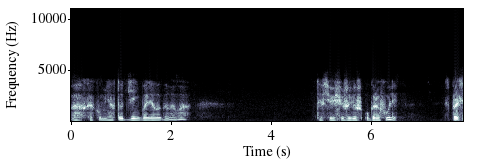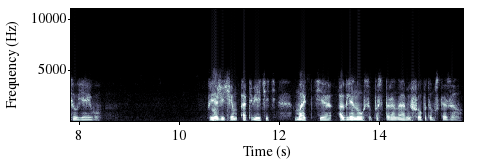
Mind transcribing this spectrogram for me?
Ах, как у меня в тот день болела голова!» «Ты все еще живешь у Гарафоли?» — спросил я его. Прежде чем ответить, Маттия оглянулся по сторонам и шепотом сказал.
